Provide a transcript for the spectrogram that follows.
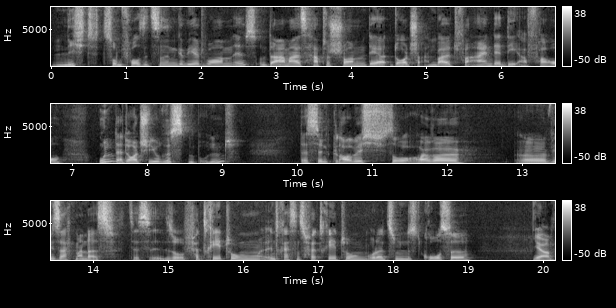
nicht zum Vorsitzenden gewählt worden ist. Und damals hatte schon der Deutsche Anwaltverein, der DAV und der Deutsche Juristenbund, das sind, glaube ich, so eure, äh, wie sagt man das? Das, so Vertretungen, Interessensvertretungen oder zumindest große. Ja,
